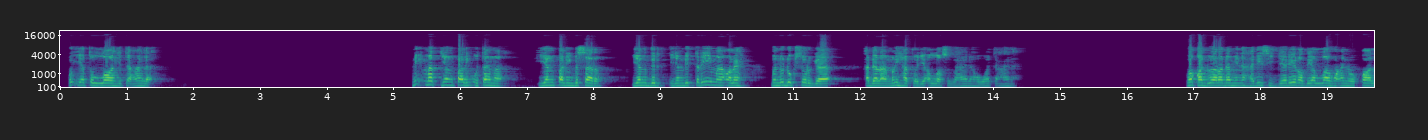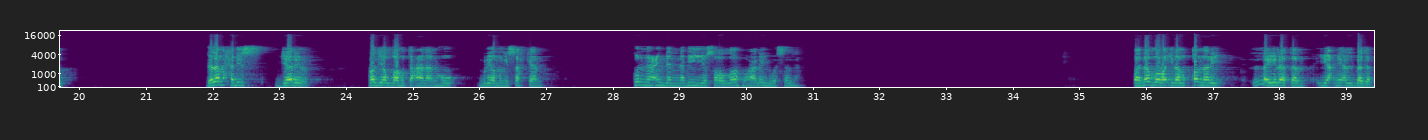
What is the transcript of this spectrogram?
ru'yatullah taala. Nikmat yang paling utama, yang paling besar, yang yang diterima oleh penduduk surga adalah melihat wajah Allah Subhanahu wa taala. Wa warada min hadis Jarir radhiyallahu anhu qal Dalam hadis Jarir radhiyallahu taala anhu beliau mengisahkan kunna 'inda Nabi sallallahu alaihi wasallam فنظر إلى القمر ليلة يعني البدر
